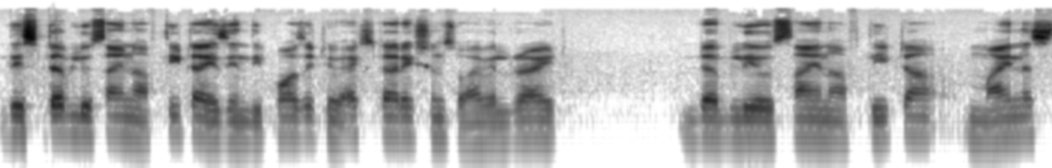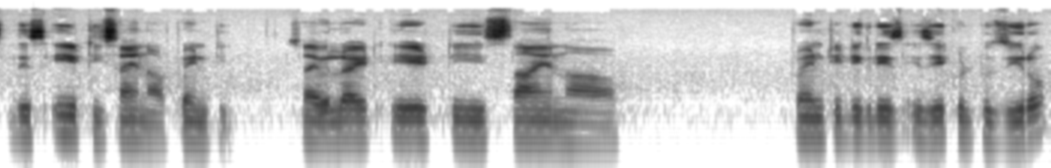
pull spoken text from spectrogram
this w sine of theta is in the positive x direction so I will write w sine of theta minus this AT sine of 20 so I will write AT sine of 20 degrees is equal to 0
